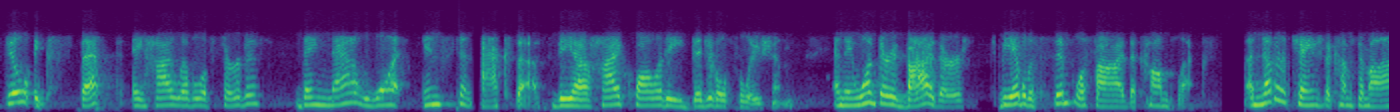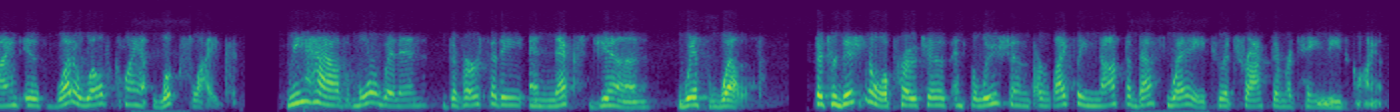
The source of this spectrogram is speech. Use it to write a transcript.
still expect a high level of service, they now want instant access via high quality digital solutions and they want their advisors to be able to simplify the complex. Another change that comes to mind is what a wealth client looks like. We have more women, diversity, and next gen with wealth. So traditional approaches and solutions are likely not the best way to attract and retain these clients.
